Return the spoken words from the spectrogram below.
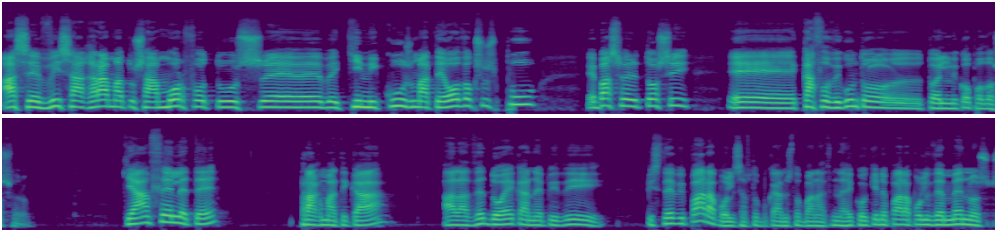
ασεβείς αγράμματους, αμόρφωτους, ε, κοινικούς, ματαιόδοξους που εν πάση περιπτώσει ε, καθοδηγούν το, το ελληνικό ποδόσφαιρο. Και αν θέλετε πραγματικά, αλλά δεν το έκανε επειδή πιστεύει πάρα πολύ σε αυτό που κάνει στον Παναθηναϊκό και είναι πάρα πολύ δεμένος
